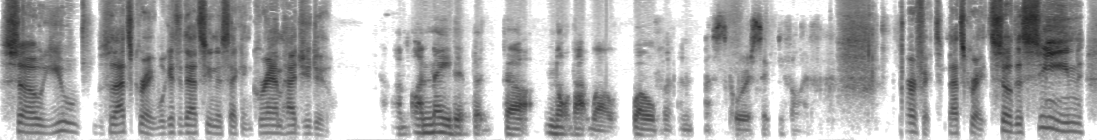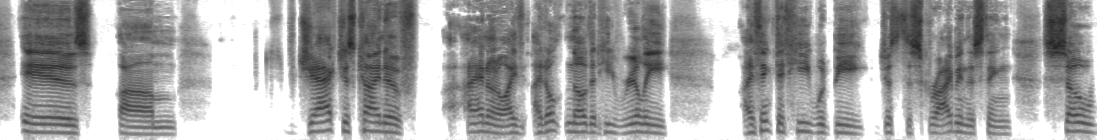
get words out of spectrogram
So you, so that's great. We'll get to that scene in a second. Graham, how'd you do? Um, I made it, but uh, not that well. 12 and my score is 65. Perfect. That's great. So the scene is um, Jack just kind of, I don't know, I, I don't know that he really, I think that he would be just describing this thing so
